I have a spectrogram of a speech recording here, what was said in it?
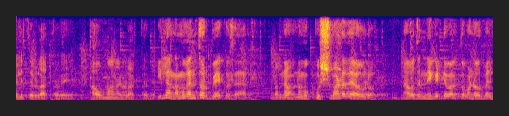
ಏರಿಳಿತಗಳಾಗ್ತವೆ ಅವಮಾನಗಳಾಗ್ತವೆ. ಇಲ್ಲ ನಮಗೆ ಅಂಥವ್ರು ಬೇಕು ಸರ್. ನಾವು ನಮಗೆ ಪುಷ್ ಮಾಡೋದೇ ಅವರು. ನಾವು ಅದನ್ನ ನೆಗೆಟಿವ್ ಆಗಿ ತಗೊಂಡು ಅವ್ರ ಮೇಲೆ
